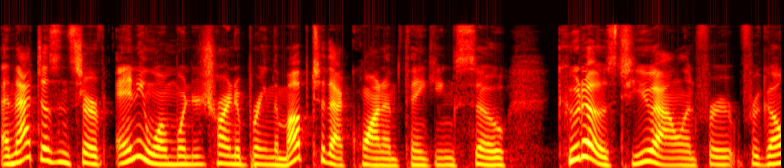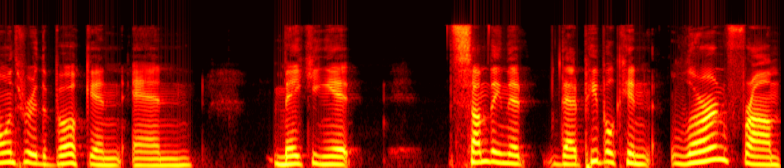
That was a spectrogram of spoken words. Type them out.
And that doesn't serve anyone when you're trying to bring them up to that quantum thinking. So kudos to you alan for for going through the book and and making it something that that people can learn from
